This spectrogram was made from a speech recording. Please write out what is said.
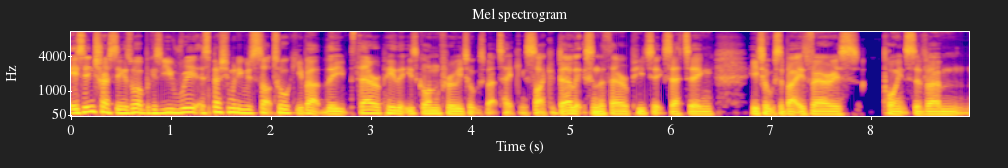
it's interesting as well because you really, especially when he would start talking about the therapy that he's gone through, he talks about taking psychedelics in the therapeutic setting. He talks about his various points of um,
